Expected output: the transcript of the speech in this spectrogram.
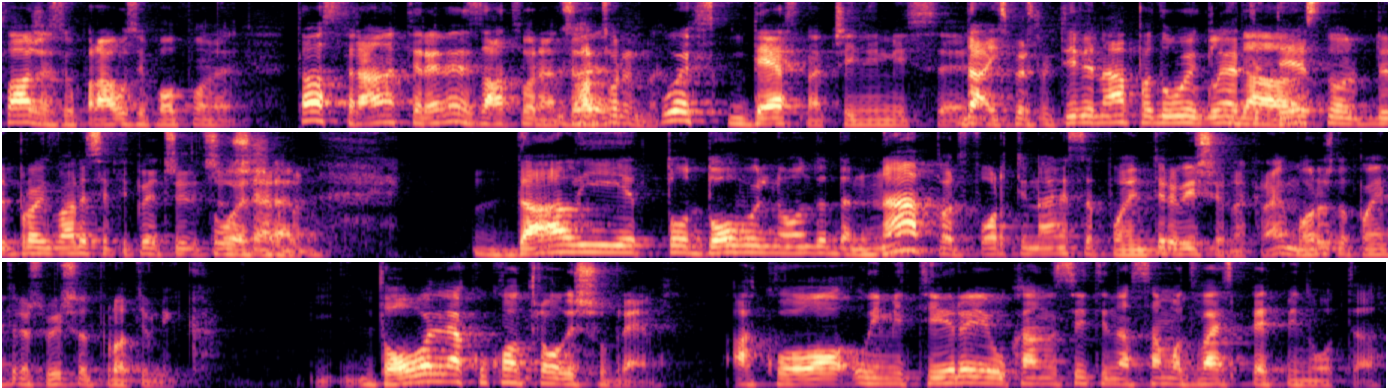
slažem se, upravo si potpuno ta strana terena je zatvorena. Zatvorena. uvek desna, čini mi se. Da, iz perspektive napada uvek gledate da. desno, broj 25 Richard Sherman. Da li je to dovoljno onda da napad 49ersa poentira više? Na kraju moraš da poentiraš više od protivnika. Dovoljno ako kontrolišu vreme. Ako limitiraju Kansas City na samo 25 minuta,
